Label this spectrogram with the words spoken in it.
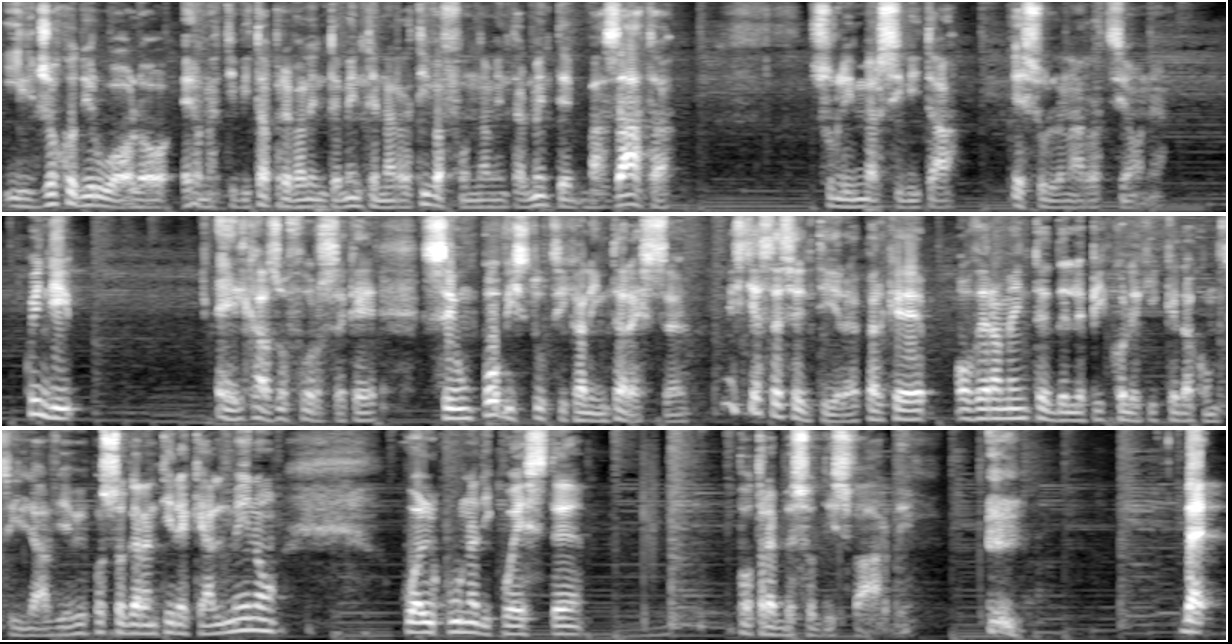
il gioco di ruolo è un'attività prevalentemente narrativa fondamentalmente basata sull'immersività e sulla narrazione. Quindi è il caso forse che se un po' vi stuzzica l'interesse, mi stiate a sentire perché ho veramente delle piccole chicche da consigliarvi e vi posso garantire che almeno qualcuna di queste potrebbe soddisfarvi. Beh,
